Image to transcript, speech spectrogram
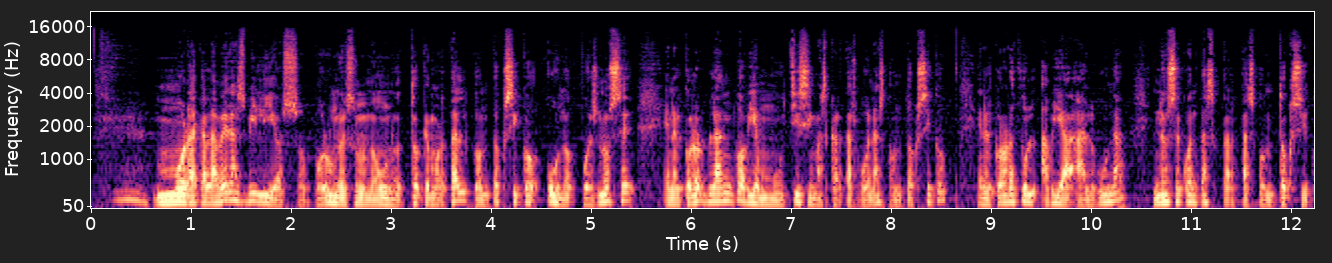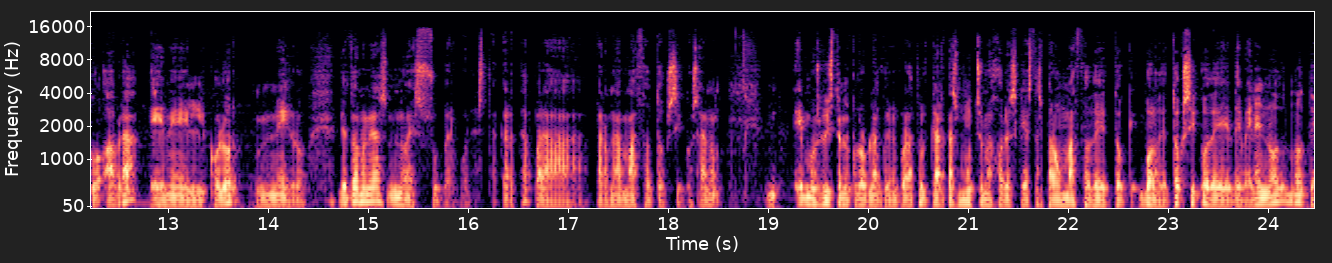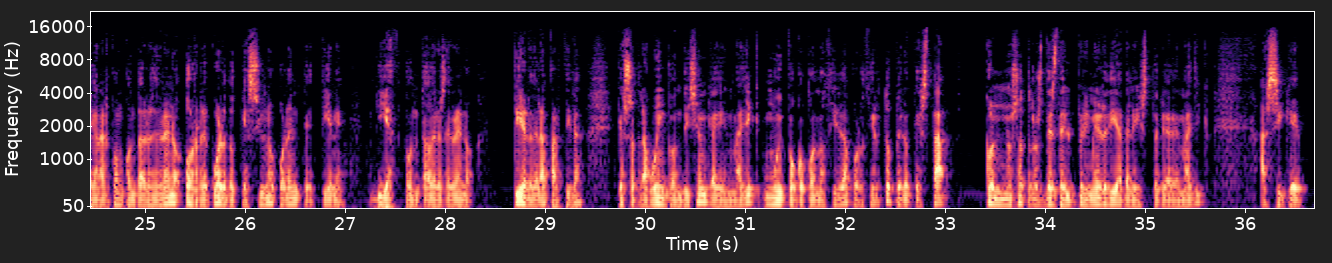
Mora Calaveras Bilioso, por uno es un 1-1, toque mortal con tóxico 1. Pues no sé, en el color blanco había muchísimas cartas buenas con tóxico, en el color azul había alguna, no sé cuántas cartas con tóxico habrá en el color negro. De todas maneras, no es súper buena esta carta para, para un mazo tóxico. O sea, no, hemos visto en el color blanco y en el color azul cartas mucho mejores que estas para un mazo de, toque, bueno, de tóxico, de, de veneno, ¿no? de ganar con contadores de veneno. Os recuerdo que si un oponente tiene 10 contadores de veneno, pierde la partida, que es otra win condition que hay en Magic, muy poco conocida, por cierto, pero que está con nosotros desde el primer día de la historia de Magic. Así que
